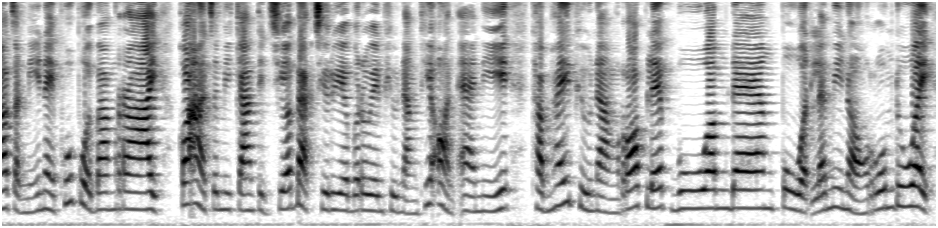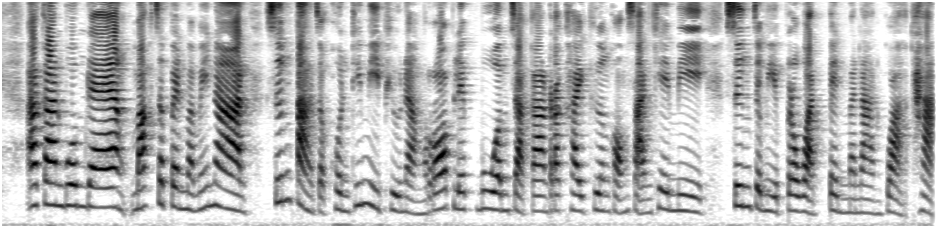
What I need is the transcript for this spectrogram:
นอกจากนี้ในผู้ป่วยบางราย ก็อาจจะมีการติดเชื้อแบคทีเรียบริเวณผิวหนังที่อ่อนแอนี้ทำให้ผิวหนังรอบเล็บบวม แดง ปวด และมีหนองร่วมด้วย อาการบวมแดงมักจะเป็นมาไม่นาน ซึ่งต่างจากคนที่มีผิวหนังรอบเล็บบวม จากการระคายเคืองของสารเคมี ซึ่งจะมีประวัติเป็นมานานกว่าค่ะ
